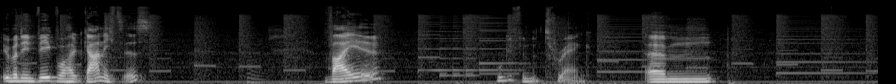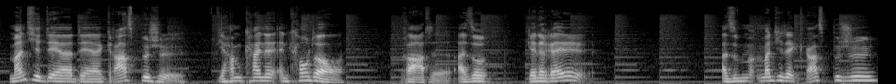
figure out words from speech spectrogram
über den Weg, wo halt gar nichts ist. Weil... Hugi findet Trank. Ähm, manche der, der Grasbüschel, die haben keine Encounter-Rate. Also generell, also manche der Grasbüschel,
